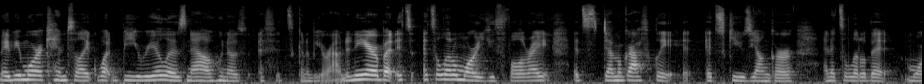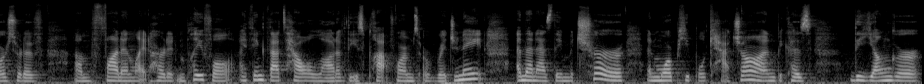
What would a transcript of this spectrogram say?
maybe more akin to like what BeReal is now. Who knows if it's going to be around in a year, but it's it's a little more youthful, right? It's demographically it, it skews younger, and it's a little bit more sort of um, fun and lighthearted and playful. I think that's how a lot of these platforms originate, and then as they mature and more people catch on, because the younger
